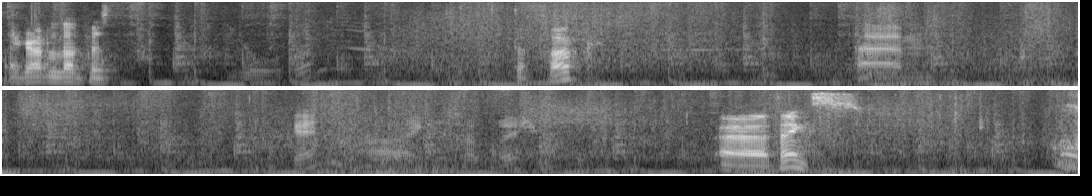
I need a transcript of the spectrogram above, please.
I gotta love this. The fuck? Um. Okay, uh, I guess I'll. Uh, thanks. Four,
